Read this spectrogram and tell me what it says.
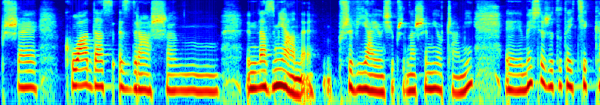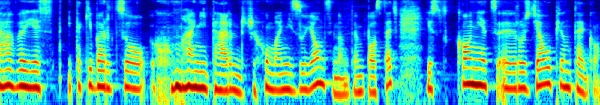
przekłada z Ezdraszem mm, na zmianę, przewijają się przed naszymi oczami. Y, myślę, że tutaj ciekawe jest i taki bardzo humanitarny czy humanizujący nam tę postać jest koniec y, rozdziału piątego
